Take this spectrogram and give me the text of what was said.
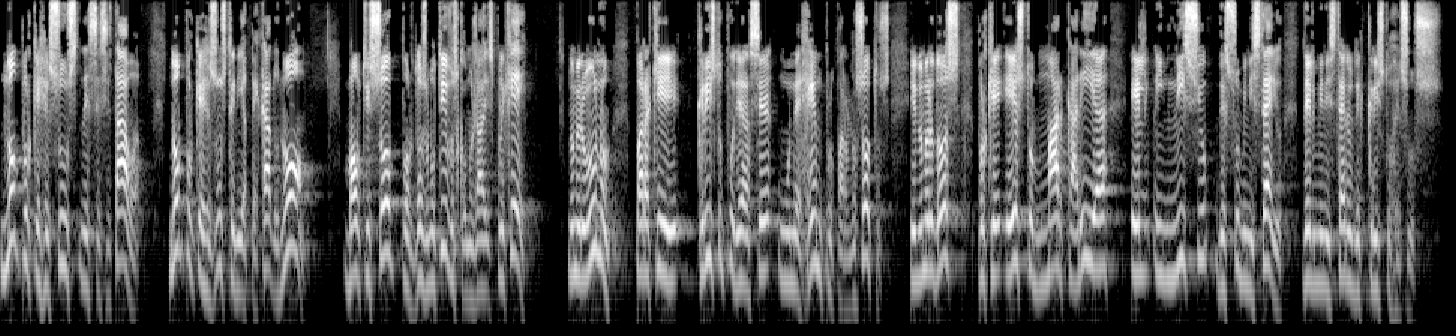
Não porque Jesus necessitava, não porque Jesus tinha pecado, não. Bautizou por dois motivos, como já expliquei. Número um, para que Cristo pudesse ser um exemplo para nós. E número dois, porque isto marcaria o início de seu ministério, do ministério de Cristo Jesus.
